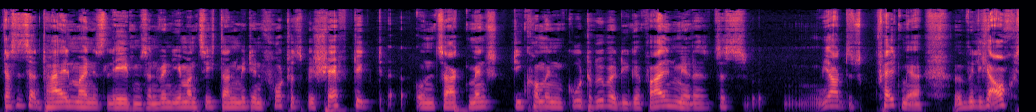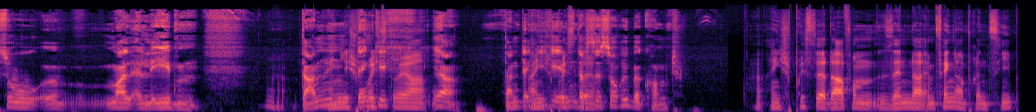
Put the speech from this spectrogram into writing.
Das ist ein Teil meines Lebens. Und wenn jemand sich dann mit den Fotos beschäftigt und sagt, Mensch, die kommen gut rüber, die gefallen mir, das, das ja, das gefällt mir, will ich auch so äh, mal erleben dann denke ich, ja, ja, dann denke ich eben, dass das so rüberkommt. Eigentlich sprichst du ja da vom Sender-Empfänger-Prinzip.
